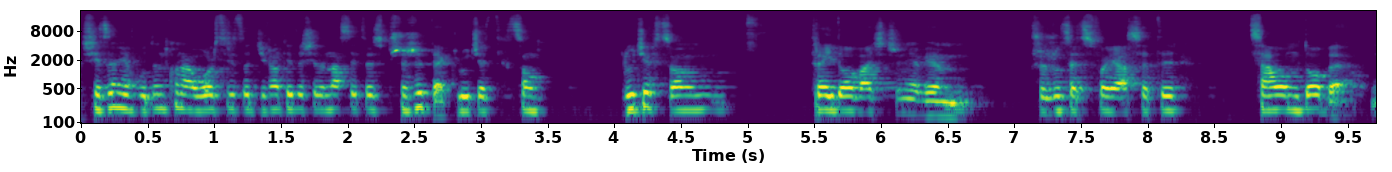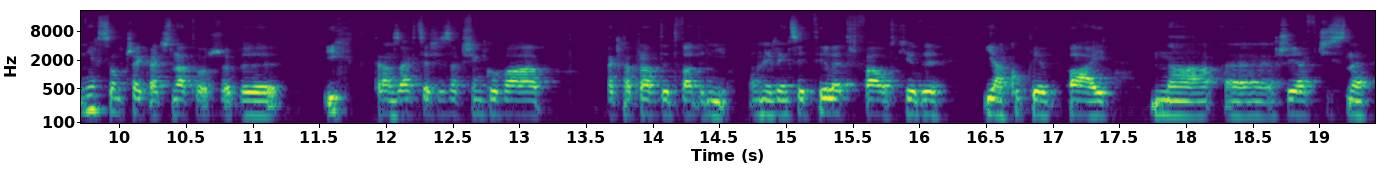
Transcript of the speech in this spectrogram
siedzenie w budynku na Wall Street od 9 do 17 to jest przeżytek. Ludzie chcą, ludzie chcą tradeować, czy nie wiem, przerzucać swoje asety całą dobę. Nie chcą czekać na to, żeby ich transakcja się zaksięgowała tak naprawdę dwa dni. Mniej więcej tyle trwa od kiedy ja kupię buy na, e, czy ja wcisnę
